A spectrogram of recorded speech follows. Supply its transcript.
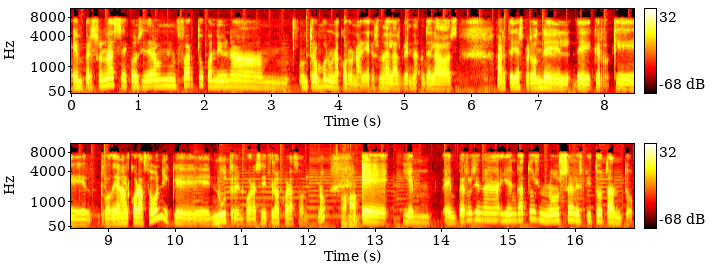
en personas se considera un infarto cuando hay una, mm, un trombo en una coronaria, que es una de las, vena- de las arterias perdón, del- de, que, que rodean al corazón y que nutren, por así decirlo, al corazón, ¿no? Eh, y en, en perros y en, y en gatos no se ha descrito tanto.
